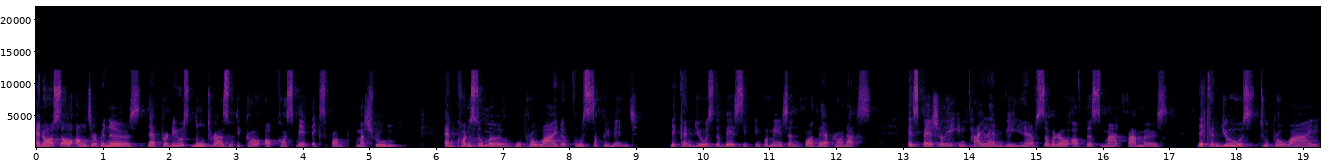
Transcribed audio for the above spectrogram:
And also entrepreneurs that produce nutraceutical or cosmetics from mushroom and consumer who provide a food supplement. They can use the basic information for their products. Especially in Thailand, we have several of the smart farmers they can use to provide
